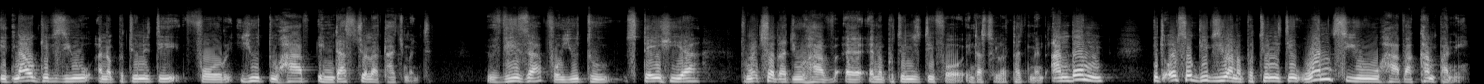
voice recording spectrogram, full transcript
it now gives you an opportunity for you to have industrial attachment, visa for you to stay here, to make sure that you have uh, an opportunity for industrial attachment. And then it also gives you an opportunity once you have a company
